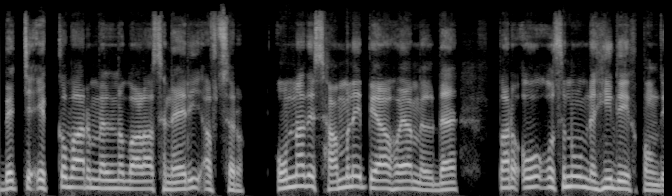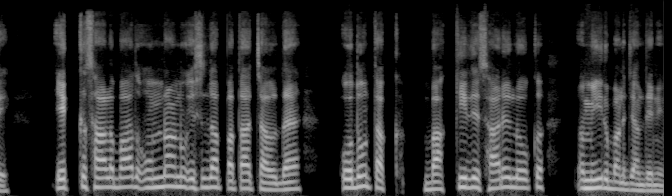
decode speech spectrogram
ਵਿੱਚ ਇੱਕ ਵਾਰ ਮਿਲਣ ਵਾਲਾ ਸੁਨਹਿਰੀ ਅਫਸਰ ਉਹਨਾਂ ਦੇ ਸਾਹਮਣੇ ਪਿਆ ਹੋਇਆ ਮਿਲਦਾ ਹੈ, ਪਰ ਉਹ ਉਸ ਨੂੰ ਨਹੀਂ ਦੇਖ ਪਾਉਂਦੇ। ਇੱਕ ਸਾਲ ਬਾਅਦ ਉਹਨਾਂ ਨੂੰ ਇਸ ਦਾ ਪਤਾ ਚੱਲਦਾ ਉਦੋਂ ਤੱਕ ਬਾਕੀ ਦੇ ਸਾਰੇ ਲੋਕ ਅਮੀਰ ਬਣ ਜਾਂਦੇ ਨੇ।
